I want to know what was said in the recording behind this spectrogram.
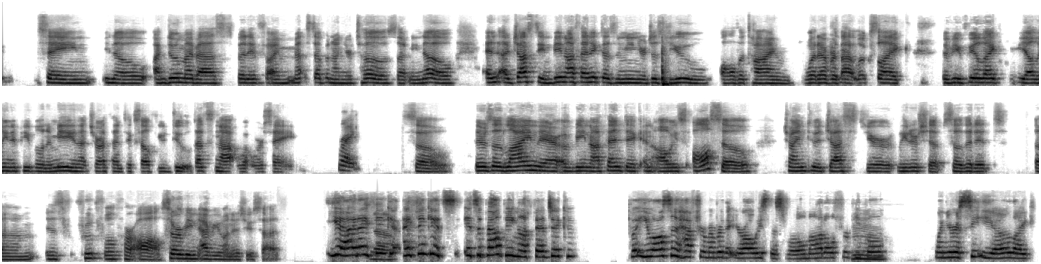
saying, you know, I'm doing my best, but if I'm stepping on your toes, let me know. And adjusting, being authentic doesn't mean you're just you all the time, whatever that looks like. If you feel like yelling at people in a meeting, that's your authentic self, you do. That's not what we're saying Right. So there's a line there of being authentic and always also trying to adjust your leadership so that it um, is fruitful for all, serving everyone, as you said. Yeah, and I think yeah. I think it's it's about being authentic, but you also have to remember that you're always this role model for people. Mm. When you're a CEO, like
